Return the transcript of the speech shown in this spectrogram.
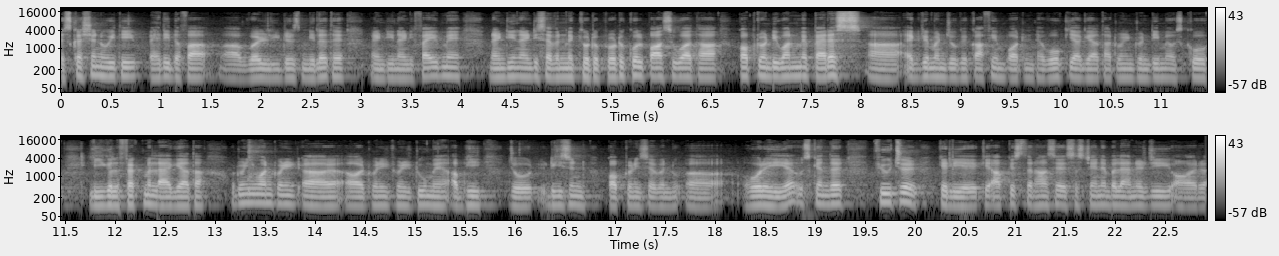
डिस्कशन हुई थी। पहली दफ़ा वर्ल्ड लीडर्स मिले थे 1995 में। 1997 में क्योटो प्रोटोकॉल पास हुआ था। कॉप 21 में पेरिस एग्रीमेंट uh, जो कि काफ़ी इंपॉर्टेंट है वो किया गया था। 2020 में उसको लीगल इफ़ेक्ट में लाया गया था। और 21 20 और 2022 में में अभी जो रिसेंट कॉप ट्वेंटी सेवन हो रही है, उसके अंदर फ्यूचर के लिए कि आप किस तरह से सस्टेनेबल एनर्जी और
